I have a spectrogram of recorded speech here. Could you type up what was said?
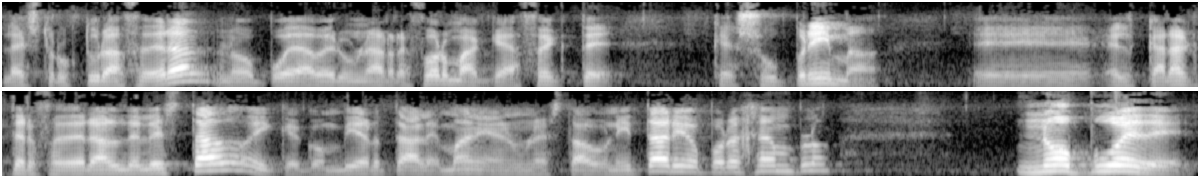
la estructura federal, no puede haber una reforma que afecte, que suprima eh, el carácter federal del Estado y que convierta a Alemania en un Estado unitario, por ejemplo. No puede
